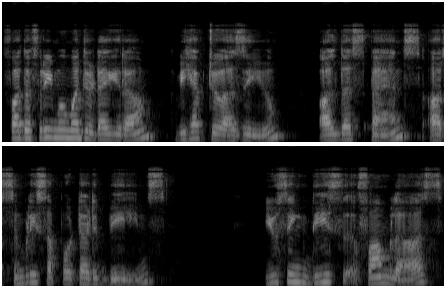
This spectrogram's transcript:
For the free moment diagram we have to assume all the spans are simply supported beams. Using these formulas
